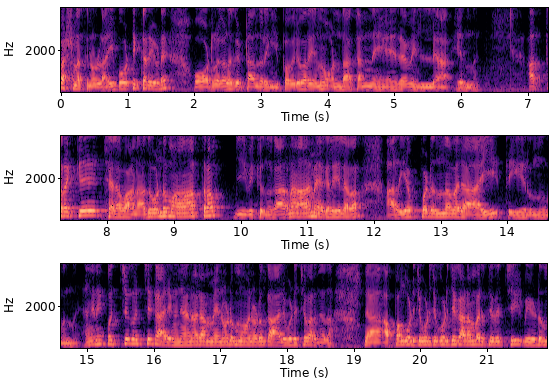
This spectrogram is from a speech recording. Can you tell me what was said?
ഭക്ഷണത്തിനുള്ള ഈ ബോട്ടിക്കറിയുടെ ഓർഡറുകൾ കിട്ടാൻ തുടങ്ങി. ഇപ്പോൾ അവർ പറയുന്നു ഉണ്ടാക്കാൻ നേരമില്ല എന്ന്. അത്രയ്ക്ക് ചിലവാണ്. അതുകൊണ്ട് മാത്രം ജീവിക്കുന്നു. കാരണം ആ മേഖലയിൽ അവർ അറിയപ്പെടുന്നവരായി തീർന്നുവെന്ന്. അങ്ങനെ കൊച്ചു കൊച്ചു കാര്യങ്ങൾ. ഞാൻ ഒരു അമ്മേനോടും മോനോടും കാൽ പിടിച്ച് പറഞ്ഞതാ. അപ്പം കുടിച്ച് കുടിച്ച് കുടിച്ച് കടം വരുത്തി വെച്ച് വീടും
